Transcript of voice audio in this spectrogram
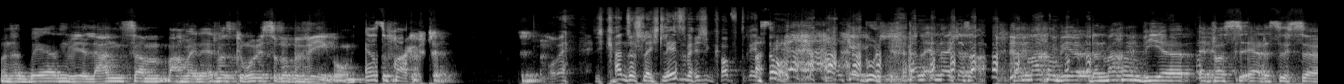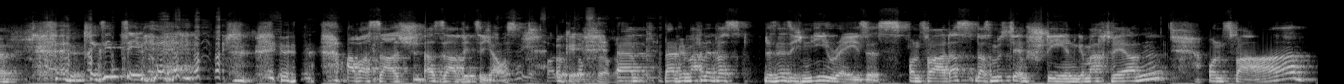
Und dann werden wir langsam, machen wir eine etwas größere Bewegung. Erste Frage bitte. Ich kann so schlecht lesen, welchen Kopf dreht. Ach so, okay, gut. Dann ändere ich das ab. Dann machen wir, dann machen wir etwas, ja, das ist äh, Trick 17. Aber es sah, sah witzig aus. Okay. Ähm, nein, wir machen etwas, das nennt sich Knee Raises. Und zwar, das, das müsste im Stehen gemacht werden. Und zwar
